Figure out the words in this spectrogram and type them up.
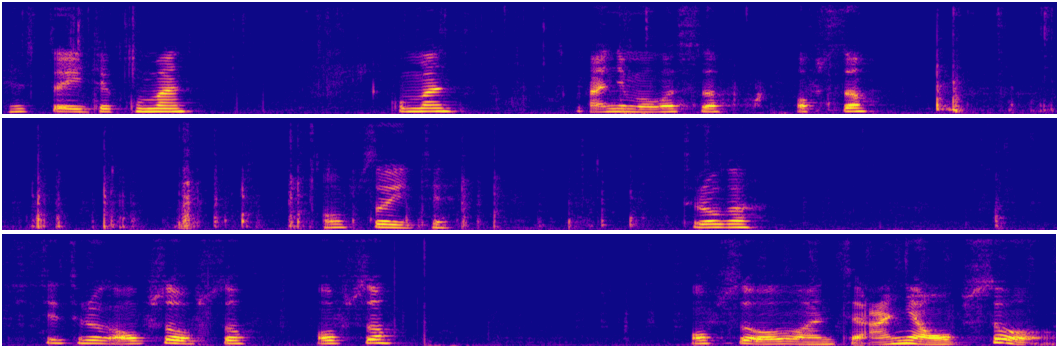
됐어 이제 그만. 그만. 많이 먹었어. 없어. 없어 이제. 들어가. 이제 들어가. 없어 없어. 없어. 없어. 안짜 아니야 없어.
